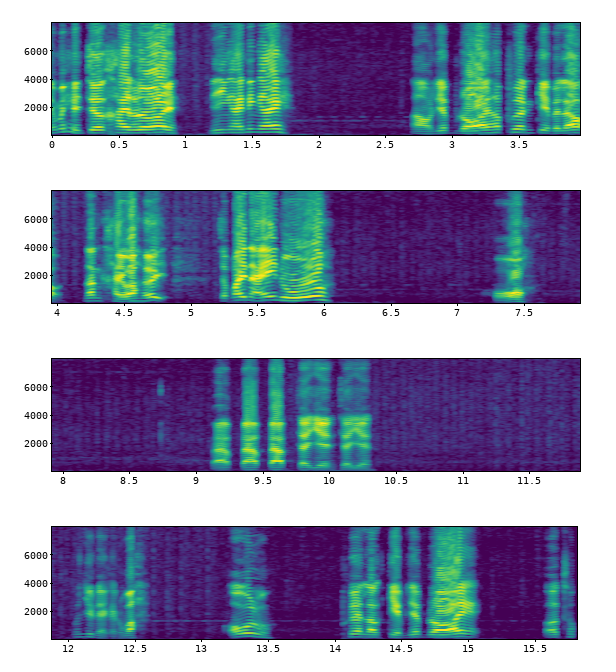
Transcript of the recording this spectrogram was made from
ยังไม่เห็นเจอใครเลย นี่ไงนี่ไงอ้าวเรียบร้อยครับเพื่อนเก็บไปแล้ว นั่นใครวะเฮ้ยจะไปไหนหนูโหแป๊บแป๊บแป๊บใจเย็นใจเย็น มันอยู่ไหนกันวะโอ้เพื่อนเราเก็บเรียบร้อยโอ้โถ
